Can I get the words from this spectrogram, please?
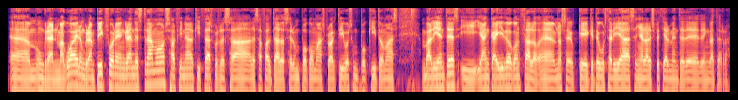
em, un gran Maguire, un gran Pickford en grandes tramos. Al final quizás pues les ha, les ha faltado ser un poco más proactivos, un poquito más valientes y, han caído. Gonzalo, em, no sé, ¿qué, te gustaría señalar especialmente de Inglaterra?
